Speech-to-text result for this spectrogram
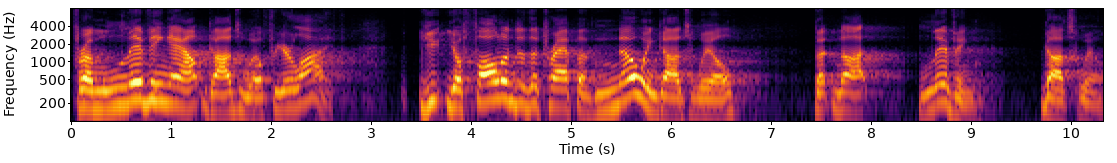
from living out God's will for your life. You, you'll fall into the trap of knowing God's will, but not living God's will.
